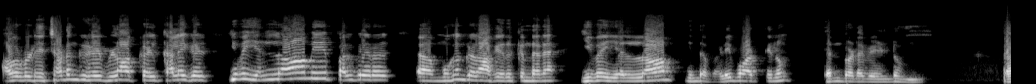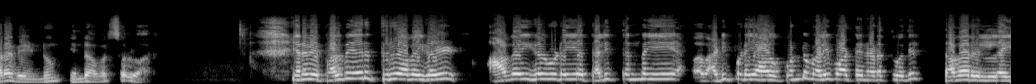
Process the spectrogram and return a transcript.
அவர்களுடைய சடங்குகள் விழாக்கள் கலைகள் இவை எல்லாமே பல்வேறு முகங்களாக இருக்கின்றன. இவை எல்லாம் இந்த வழிபாட்டிலும் தென்பட வேண்டும். பெற வேண்டும் என்று அவர் சொல்வார். எனவே பல்வேறு திரு அவைகள் அவைகளுடைய தனித்தன்மையை அடிப்படையாக கொண்டு வழிபாட்டை நடத்துவதில் தவறில்லை.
